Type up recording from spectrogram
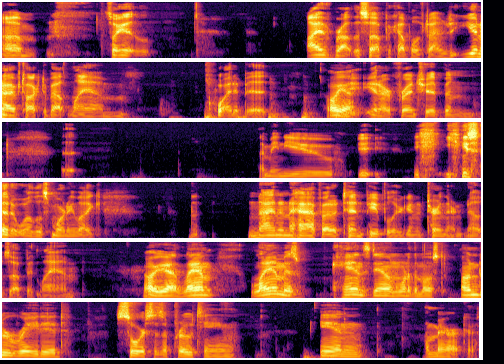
Um, so I get, I've brought this up a couple of times. You and I have talked about lamb quite a bit Oh yeah, in our friendship, and uh, I mean, you, you you said it well this morning. Like nine and a half out of ten people are going to turn their nose up at lamb. oh yeah. Lamb lamb is hands down one of the most underrated sources of protein in America.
